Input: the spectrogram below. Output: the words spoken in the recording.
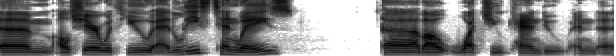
um, I'll share with you at least ten ways uh, about what you can do, and uh,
